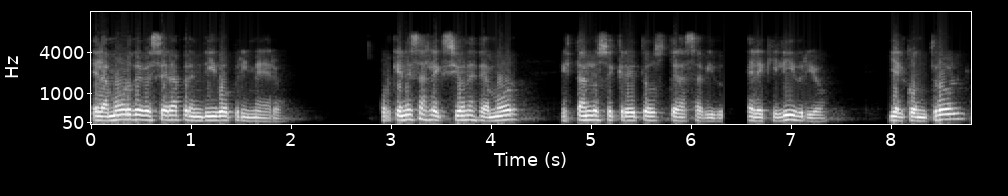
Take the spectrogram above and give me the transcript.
El amor debe ser aprendido primero, porque en esas lecciones de amor están los secretos de la sabiduría, el equilibrio y el control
